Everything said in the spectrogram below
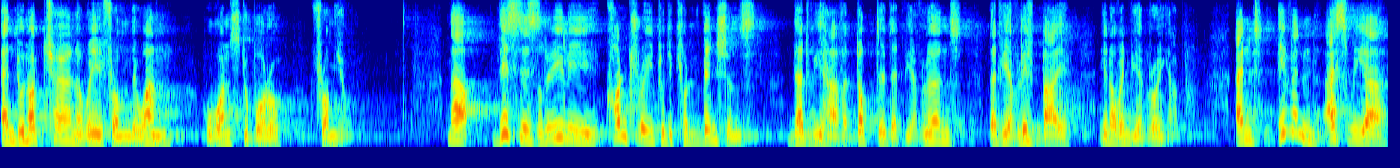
and do not turn away from the one who wants to borrow from you. Now, this is really contrary to the conventions that we have adopted, that we have learned, that we have lived by, you know, when we are growing up. And even as we are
